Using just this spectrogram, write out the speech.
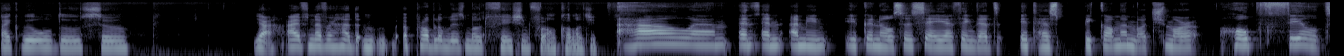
like we all do. So yeah, I've never had a problem with motivation for oncology. How um, and and I mean, you can also say I think that it has become a much more hope-filled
